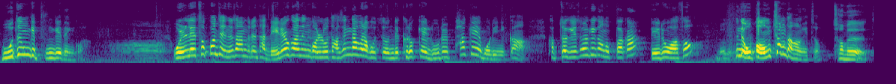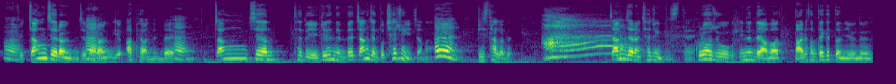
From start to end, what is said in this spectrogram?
모든 게 붕괴된 거야. 아, 원래 첫 번째 있는 사람들은 다 내려가는 걸로 다 생각을 하고 있었는데 그렇게 룰을 파괴해 버리니까 갑자기 설기관 오빠가 내려와서 맞아. 근데 오빠 엄청 당황했죠. 처음에 응. 그 짱제랑 이제 응. 나랑 앞에 왔는데 응. 짱제한테도 얘기를 했는데 짱제는 또 체중이 있잖아. 응. 비슷하거든. 아. 짱제랑 체중이 비슷해. 그래가지고 있는데 아마 나를 선택했던 이유는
